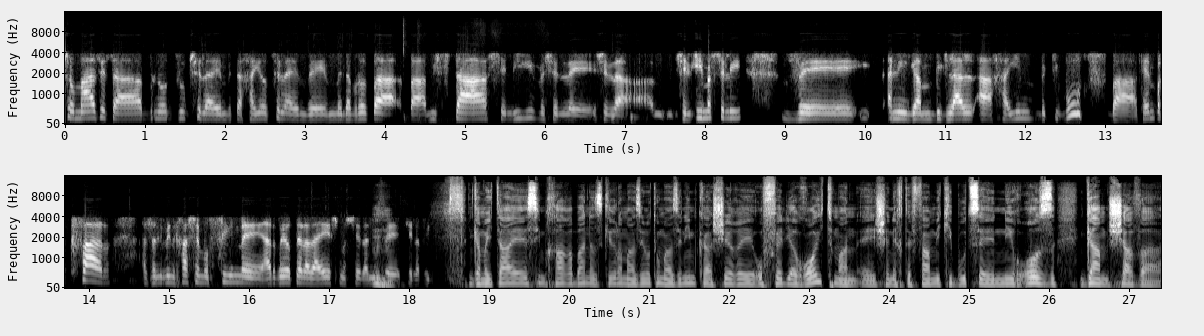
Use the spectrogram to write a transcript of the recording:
שומעת את הבנות זוג שלהם ואת האחיות שלהם ומדברות במבטא שלי ושל של, של אימא שלי ואני גם בגלל החיים בקיבוץ, ב, כן, בכפר, אז אני מניחה שהם עושים אה, הרבה יותר על האש מאשר אני בתל אביב. גם הייתה אה, שמחה רבה, נזכיר למאזינות ומאזינים, כאשר אה, אופליה רויטמן, שנחטפה מקיבוץ ניר עוז, גם שבה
